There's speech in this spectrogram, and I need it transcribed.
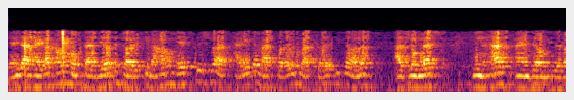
یعنی در حقیقت همون مقتضیات تاریخی و همون حفظش رو از طریق وسایل و وسایلی که حالا از جملهش این هست انجام میده و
